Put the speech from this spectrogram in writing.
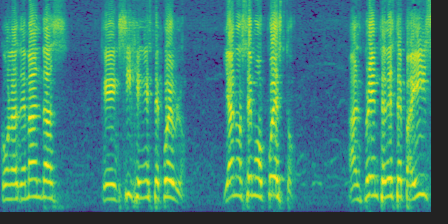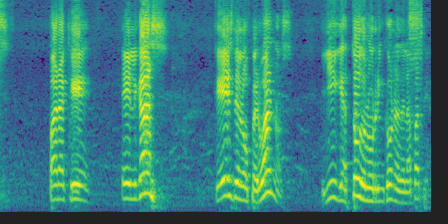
con las demandas que exigen este pueblo. Ya nos hemos puesto al frente de este país para que el gas, que es de los peruanos, llegue a todos los rincones de la patria.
